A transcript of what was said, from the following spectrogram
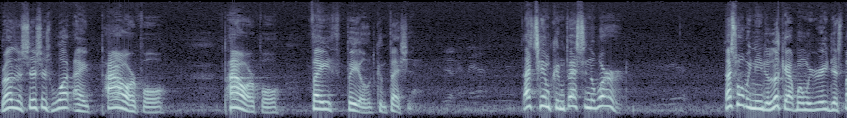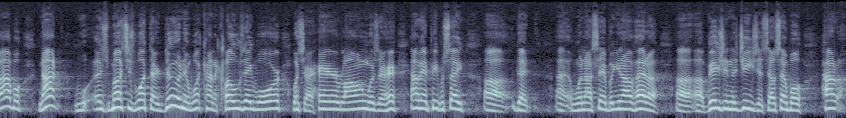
Brothers and sisters, what a powerful, powerful, faith filled confession. That's Him confessing the Word. That's what we need to look at when we read this Bible, not as much as what they're doing and what kind of clothes they wore. Was their hair long? Was their hair? I've had people say uh, that uh, when I said, "But you know, I've had a, a, a vision of Jesus," they'll say, "Well, how?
